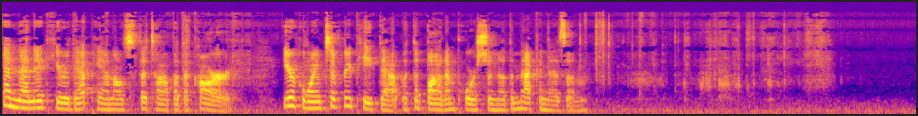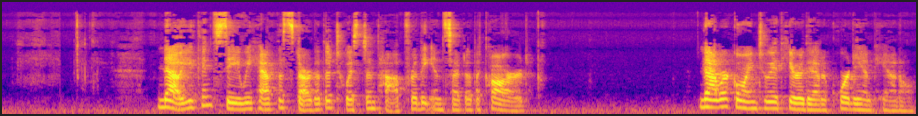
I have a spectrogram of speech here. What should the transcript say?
and then adhere that panel to the top of the card. You're going to repeat that with the bottom portion of the mechanism. Now you can see we have the start of the twist and pop for the inside of the card. Now we're going to adhere that accordion panel.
